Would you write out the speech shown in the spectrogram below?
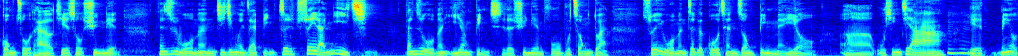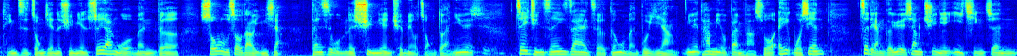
工作，他要接受训练。但是我们基金会在秉，这虽然疫情，但是我们一样秉持的训练服务不中断，所以我们这个过程中并没有呃无薪假啊，也没有停止中间的训练。虽然我们的收入受到影响，但是我们的训练却没有中断，因为是这一群生意障碍者跟我们不一样，因为他没有办法说，哎、我先这两个月像去年疫情正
